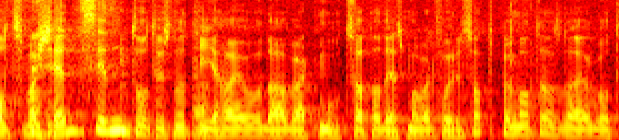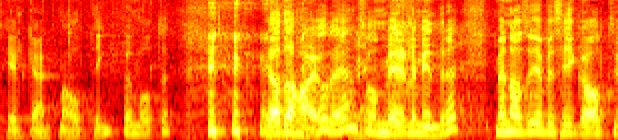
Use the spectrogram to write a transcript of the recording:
alt som har skjedd siden 2010, har jo da vært motsatt av det som har vært forutsatt. på en måte altså, Det har jo gått helt gærent med allting. på en måte Ja, det har jo det, sånn mer eller mindre. Men altså, jeg vil si galt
